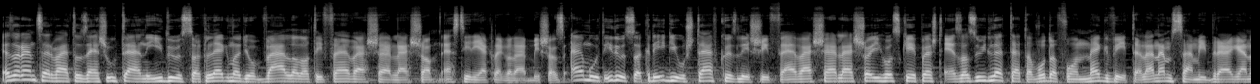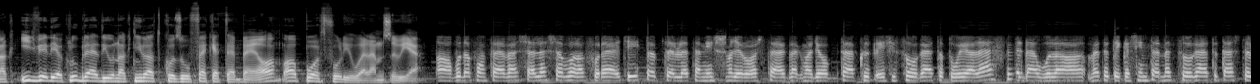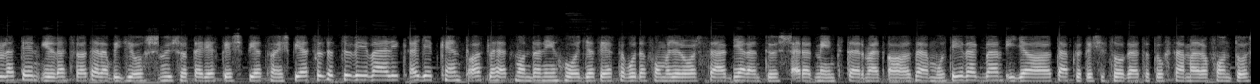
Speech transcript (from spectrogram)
Ez a rendszerváltozás utáni időszak legnagyobb vállalati felvásárlása, ezt írják legalábbis. Az elmúlt időszak régiós távközlési felvásárlásaihoz képest ez az ügylet, tehát a Vodafone megvétele nem számít drágának. Így véli a Klubrádiónak nyilatkozó Fekete Bea, a portfólió elemzője. A Vodafone felvásárlásával a Forágyi több területen is Magyarország legnagyobb távközlési szolgáltatója lesz, például a vezetékes internetszolgáltatás területén, illetve a televíziós műsorterjesztési piacon is piacvezetővé válik. Egyébként azt lehet mondani, hogy azért a Vodafone Magyarország jelentős eredményt termelt az elmúlt években, így a távközlési szolgáltatók számára fontos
